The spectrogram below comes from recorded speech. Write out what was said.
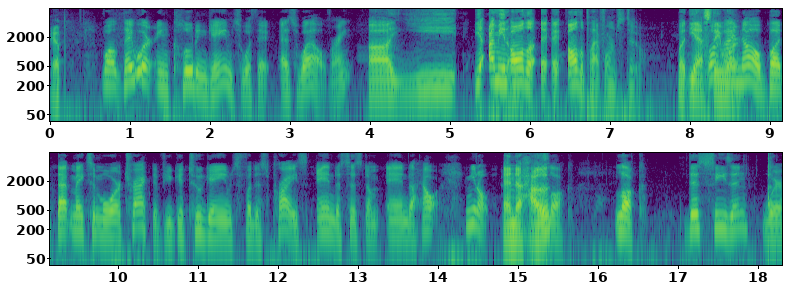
Yep. Well, they were including games with it as well, right? Uh, ye- yeah, I mean all the uh, uh, all the platforms do, but yes, well, they were. I know, but that makes it more attractive. You get two games for this price and a system and a how you know. And a how? Look, look, this season we're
